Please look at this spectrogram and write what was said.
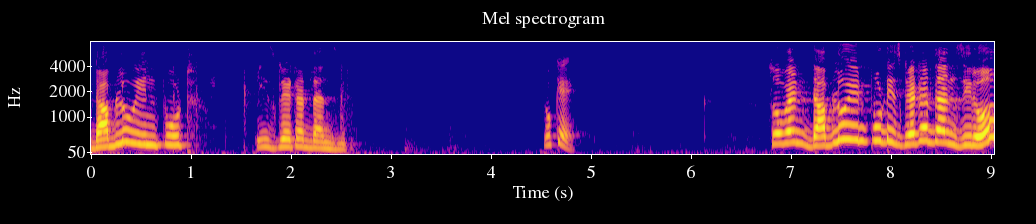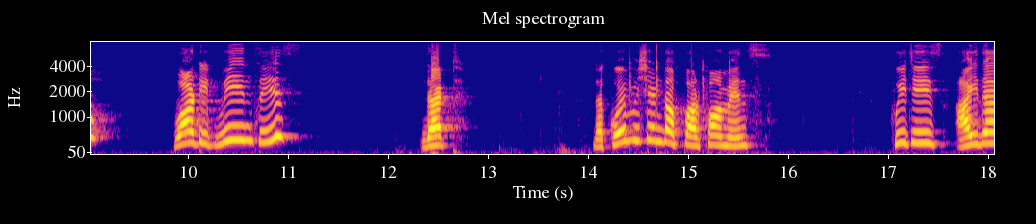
W input is greater than 0 okay. So, when W input is greater than 0 what it means is that the coefficient of performance which is either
